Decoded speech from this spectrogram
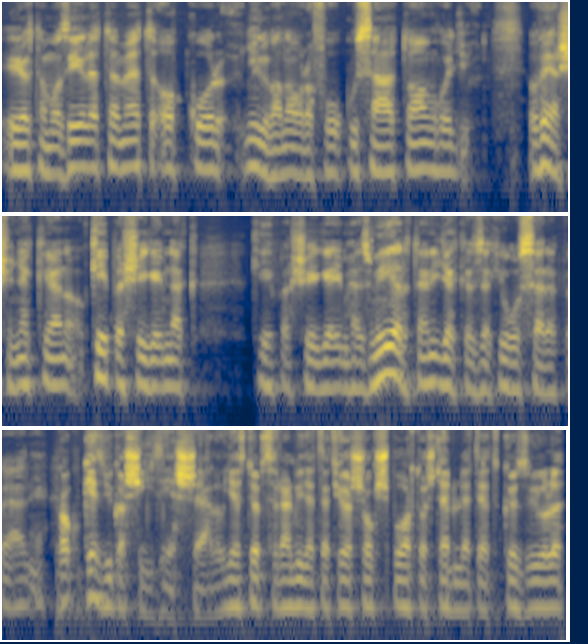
éltem az életemet, akkor nyilván arra fókuszáltam, hogy a versenyeken a képességeimnek képességeimhez mérten igyekezzek jól szerepelni. Akkor kezdjük a sízéssel. Ugye ez többször említetted, hogy a sok sportos területet közül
